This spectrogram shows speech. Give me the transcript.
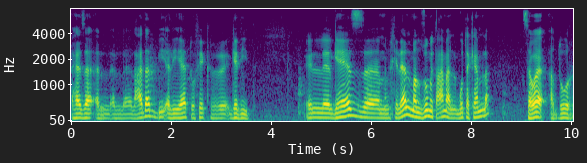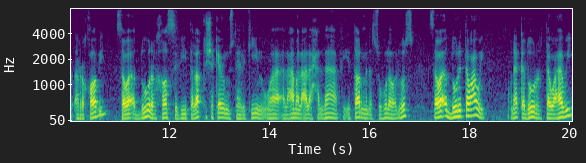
هذا ال- ال- العدد بآليات وفكر جديد. ال- الجهاز آه، من خلال منظومة عمل متكاملة سواء الدور الرقابي سواء الدور الخاص بتلقي شكاوي المستهلكين والعمل على حلها في إطار من السهولة واليسر سواء الدور التوعوي. هناك دور توعوي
